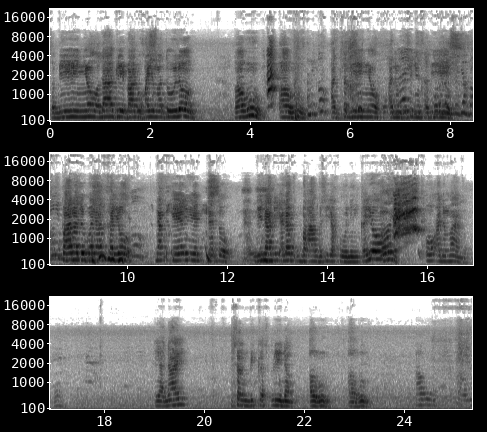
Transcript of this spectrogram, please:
Sabihin nyo lagi bago kayo matulog. Awu, awu. At sabihin nyo kung anong gusto nyo sabihin. Para lubayan kayo ng alien na to. Hindi natin alam kung baka gusto niya kunin kayo Ay! o ano man. Ayan ay isang bigkas uli ng ahu, ahu. Ahu, ahu,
